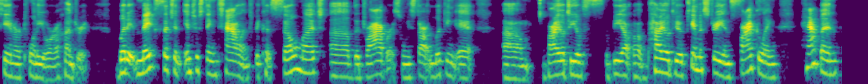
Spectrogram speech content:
10 or 20 or 100. But it makes such an interesting challenge because so much of the drivers, when we start looking at um, biogeo, bio, uh, biogeochemistry and cycling, happen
